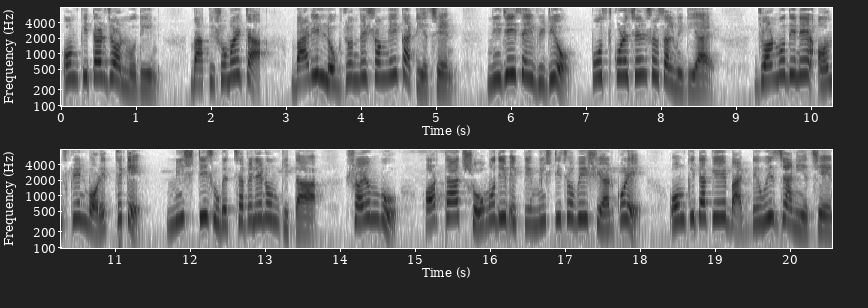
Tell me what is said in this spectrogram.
অঙ্কিতার জন্মদিন। বাকি সময়টা বাড়ির লোকজনদের সঙ্গেই কাটিয়েছেন। নিজেই সেই ভিডিও পোস্ট করেছেন সোশ্যাল মিডিয়ায়। জন্মদিনে অনস্ক্রিন বরের থেকে মিষ্টি শুভেচ্ছা পেলেন অঙ্কিতা। স্বয়ম্ভু, অর্থাৎ সৌমদীপ একটি মিষ্টি ছবি শেয়ার করে অঙ্কিতাকে বার্থডে উইশ জানিয়েছেন।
